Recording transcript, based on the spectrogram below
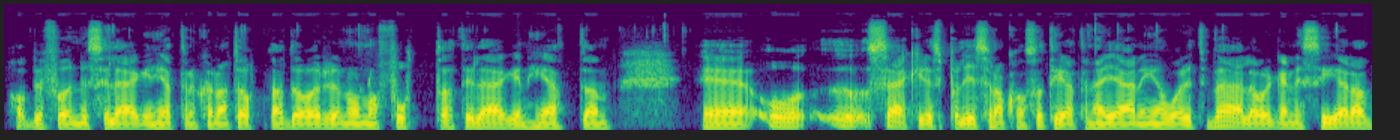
har befunnit sig i lägenheten och kunnat öppna dörren, hon har fotat i lägenheten. Eh, och, Säkerhetspolisen har konstaterat att den här gärningen har varit välorganiserad,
